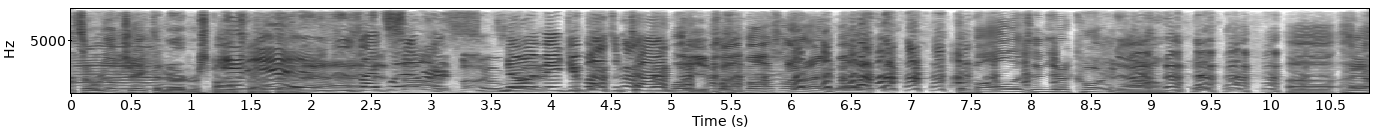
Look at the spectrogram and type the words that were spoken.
It's a real Jake the Nerd response right there. It's like whatever. no one made you boss of time. What are you, time boss? All right. Well, the ball is in your court now. Uh, hey, uh,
